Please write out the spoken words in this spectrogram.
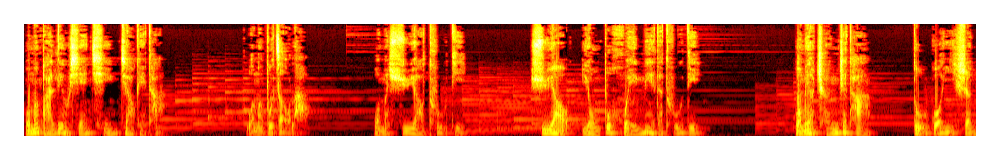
我们把六弦琴交给他。我们不走了，我们需要土地，需要永不毁灭的土地。我们要乘着它。度过一生，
